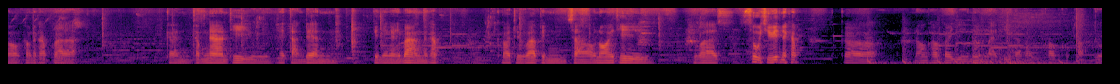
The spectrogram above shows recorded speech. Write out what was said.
น้องเขานะครับว่า การทำงานที่อยู่ในต่างแดน เป็นยังไงบ้างนะครับ ก็ถือว่าเป็นสาวน้อยที่ถือว่าสู้ชีวิตนะครับ ก็น้องเขาก็อยู่นู่นหลายปีแล้วเขาเขาปรับตัว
